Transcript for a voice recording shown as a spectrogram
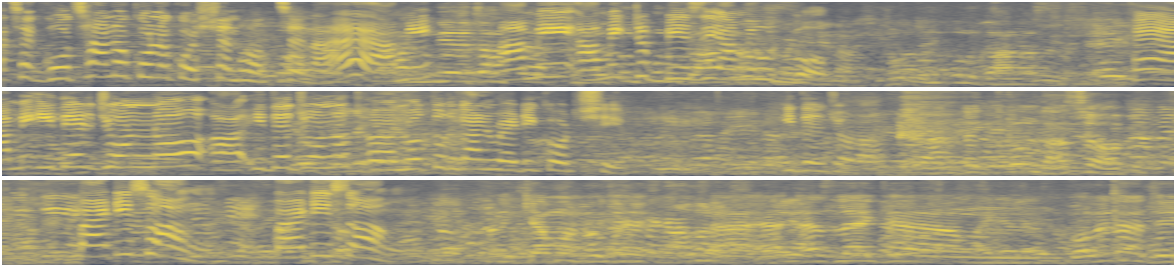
আচ্ছা গোছানো কোনো কোয়েশ্চেন হচ্ছে না হ্যাঁ? আমি আমি আমি একটু বিজি আমি হ্যাঁ আমি ঈদের জন্য ঈদের জন্য নতুন গান রেডি করছি। ঈদের জন্য। গানটা কোন ধাঁচে হবে? পার্টি সং পার্টি সং মানে কেমন ওই যে অ্যাজ লাইক বলে না যে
